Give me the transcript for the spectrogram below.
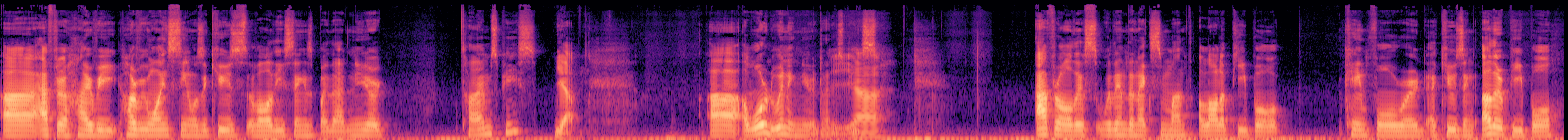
uh, after Harvey Harvey Weinstein was accused of all these things by that New York Times piece, Yeah. uh, award-winning New York Times piece. Yeah. After all this, within the next month, a lot of people came forward accusing other people.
